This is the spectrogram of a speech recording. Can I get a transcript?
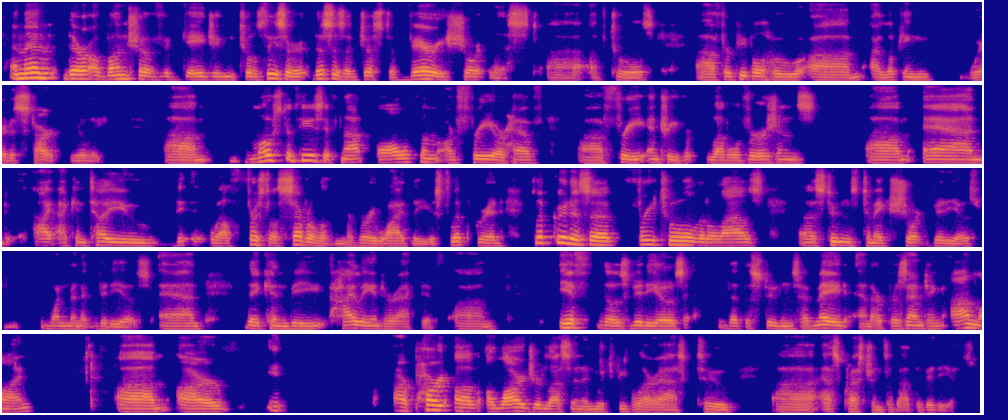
And then there are a bunch of engaging tools. These are, this is a, just a very short list uh, of tools uh, for people who um, are looking where to start, really. Um, most of these, if not all of them, are free or have uh, free entry level versions. Um, and I, I can tell you, the- well, first of all, several of them are very widely used. Flipgrid. Flipgrid is a free tool that allows uh, students to make short videos, one minute videos, and they can be highly interactive. Um, if those videos that the students have made and are presenting online um, are are part of a larger lesson in which people are asked to uh, ask questions about the videos.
